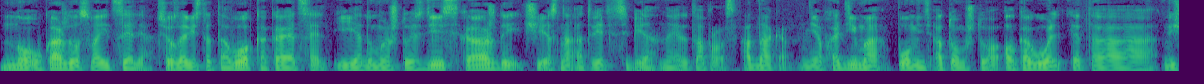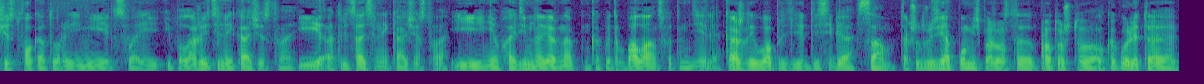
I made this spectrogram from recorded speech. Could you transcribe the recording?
но у каждого свои цели. Все зависит от того, какая цель. И я думаю, что здесь каждый честно ответит себе на этот вопрос. Однако, необходимо помнить о том, что алкоголь – это вещество, которое имеет свои и положительные качества, и отрицательные качества. И необходим, наверное, какой-то баланс в этом деле. Каждый его определит для себя сам. Так что, друзья, помните, пожалуйста, про то, что алкоголь – это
